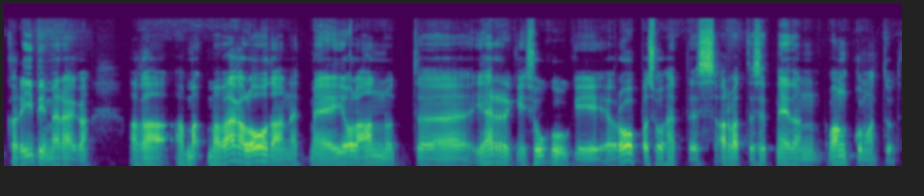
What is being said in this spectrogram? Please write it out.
Kariibi merega. aga, aga ma, ma väga loodan, et me ei ole andnud äh, järgi sugugi Euroopa suhetes, arvates, et need on vankumatud.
